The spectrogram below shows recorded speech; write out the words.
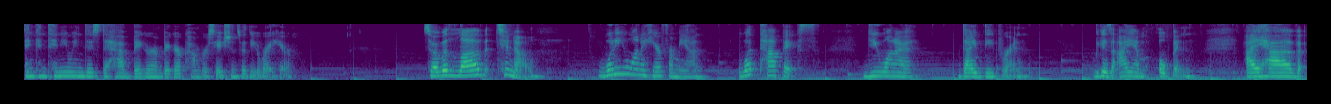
And continuing just to have bigger and bigger conversations with you right here. So I would love to know what do you want to hear from me on? What topics do you want to dive deeper in? Because I am open. I have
